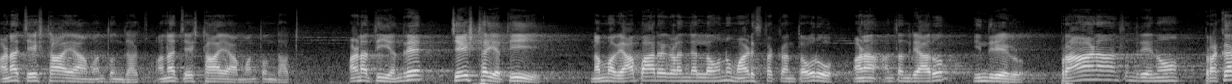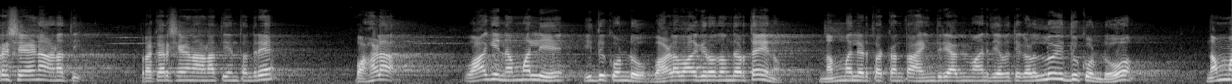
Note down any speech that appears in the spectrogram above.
ಅಣಚೇಷ್ಟಾಯಾಮ್ ಅಂತ ಒಂದು ಧಾತು ಅನಚೇಷ್ಟಾಯಾಮ್ ಅಂತ ಒಂದು ಧಾತು ಅಣತಿ ಅಂದರೆ ಚೇಷ್ಟಯತಿ. ನಮ್ಮ ವ್ಯಾಪಾರಗಳನ್ನೆಲ್ಲವನ್ನು ಮಾಡಿಸ್ತಕ್ಕಂಥವರು ಅಣ ಅಂತಂದರೆ ಯಾರು? ಇಂದ್ರಿಯಗಳು. ಪ್ರಾಣ ಅಂತಂದ್ರೆ ಏನು? ಪ್ರಕರ್ಷೇಣ ಅಣತಿ. ಪ್ರಕರ್ಷೇಣ ಅಣತಿ ಅಂತಂದರೆ ಬಹಳವಾಗಿ ನಮ್ಮಲ್ಲಿ ಇದ್ದುಕೊಂಡು, ಬಹಳವಾಗಿರೋದೊಂದು ಅರ್ಥ ಏನು? ನಮ್ಮಲ್ಲಿರ್ತಕ್ಕಂತಹ ಇಂದ್ರಿಯಾಭಿಮಾನಿ ದೇವತೆಗಳಲ್ಲೂ ಇದ್ದುಕೊಂಡು, ನಮ್ಮ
